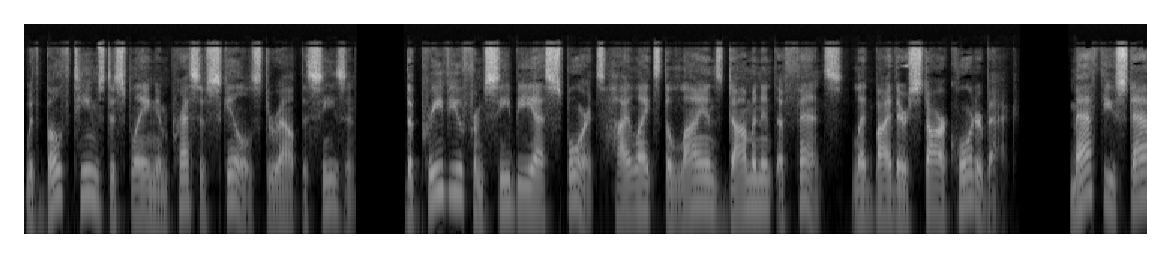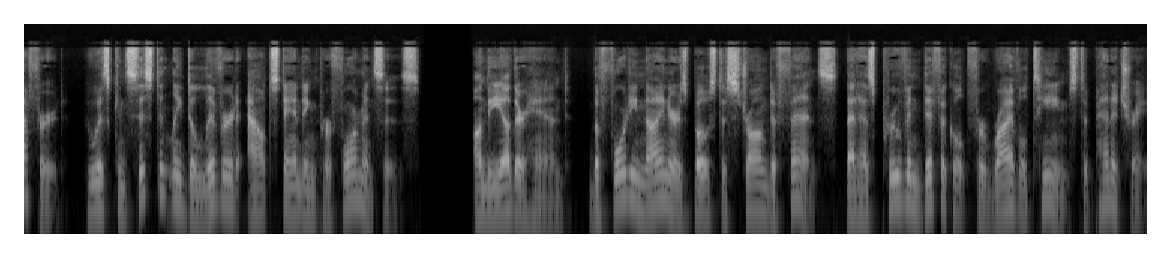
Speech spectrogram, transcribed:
with both teams displaying impressive skills throughout the season. The preview from CBS Sports highlights the Lions' dominant offense, led by their star quarterback, Matthew Stafford, who has consistently delivered outstanding performances. On the other hand, the 49ers boast a strong defense that has proven difficult for rival teams to penetrate.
